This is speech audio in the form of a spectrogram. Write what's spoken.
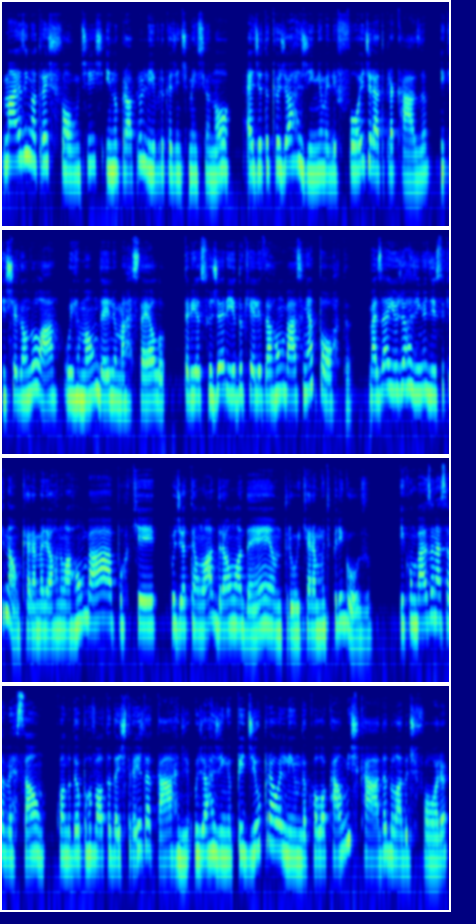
Mas em outras fontes e no próprio livro que a gente mencionou, é dito que o Jorginho ele foi direto para casa e que chegando lá, o irmão dele, o Marcelo, teria sugerido que eles arrombassem a porta. Mas aí o Jorginho disse que não, que era melhor não arrombar porque podia ter um ladrão lá dentro e que era muito perigoso. E com base nessa versão, quando deu por volta das três da tarde, o Jorginho pediu para Olinda colocar uma escada do lado de fora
